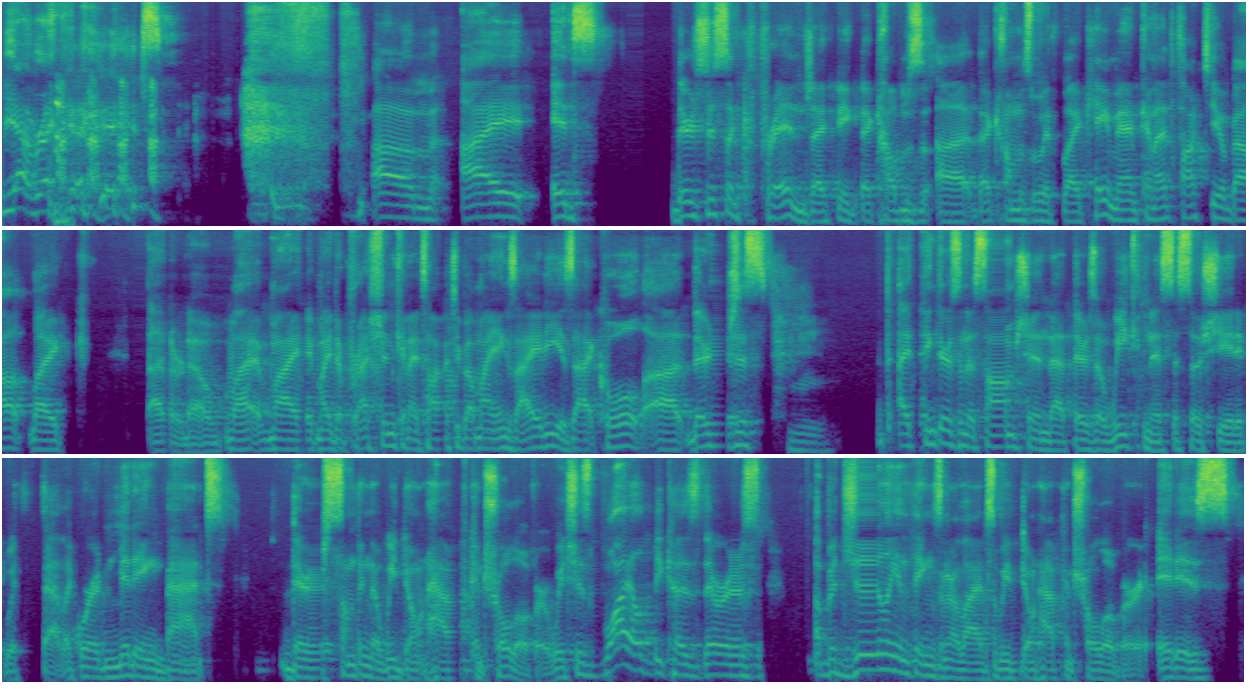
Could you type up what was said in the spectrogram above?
yeah, right. um, I it's there's just a cringe I think that comes uh, that comes with like, hey man, can I talk to you about like I don't know, my my my depression. Can I talk to you about my anxiety? Is that cool? Uh, there's just hmm. I think there's an assumption that there's a weakness associated with that. Like we're admitting that there's something that we don't have control over, which is wild because there is a bajillion things in our lives that we don't have control over. It is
